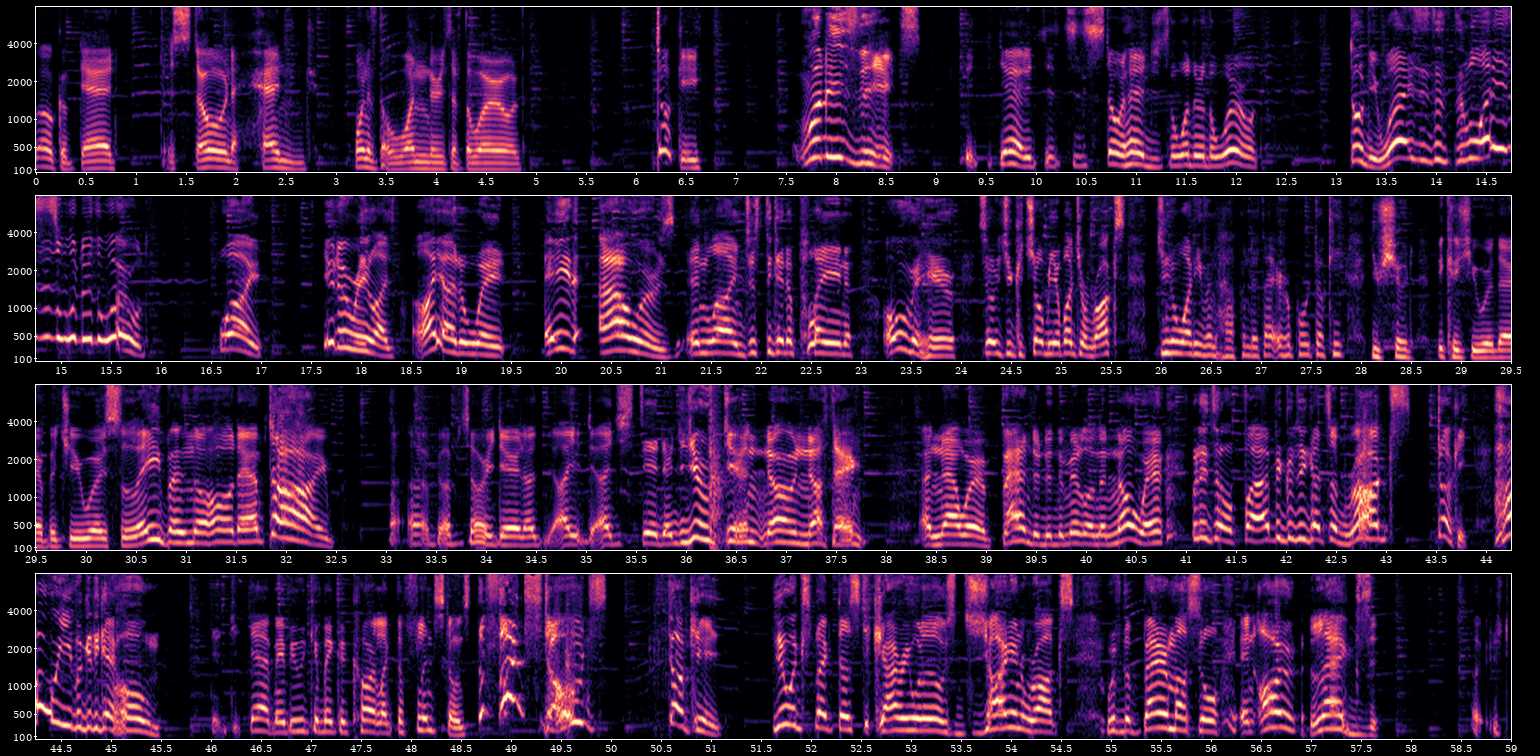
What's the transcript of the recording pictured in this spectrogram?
Welcome, Dad, to Stonehenge, one of the wonders of the world. Ducky, what is this? Dad, it's, it's, it's Stonehenge, it's the wonder of the world. Dougie, why is this? Why is this a wonder of the world? Why? You don't realize I had to wait eight hours in line just to get a plane over here so you could show me a bunch of rocks. Do you know what even happened at that airport, Ducky? You should, because you were there, but you were sleeping the whole damn time. I, I'm, I'm sorry, Dad. I, I, I just did. You didn't know nothing. And now we're abandoned in the middle of the nowhere, but it's all fine because we got some rocks. Ducky, how are we even gonna get home? Dad, maybe we can make a car like the Flintstones. The Flintstones? Ducky, you expect us to carry one of those giant rocks with the bare muscle in our legs? Uh,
